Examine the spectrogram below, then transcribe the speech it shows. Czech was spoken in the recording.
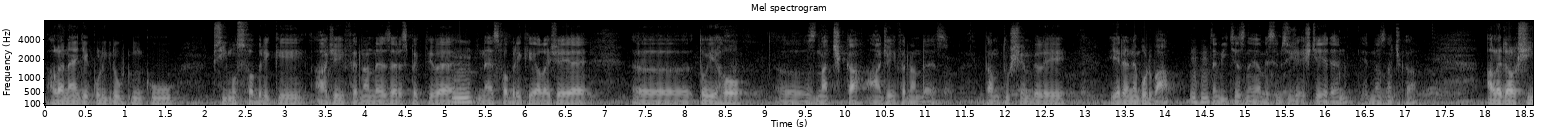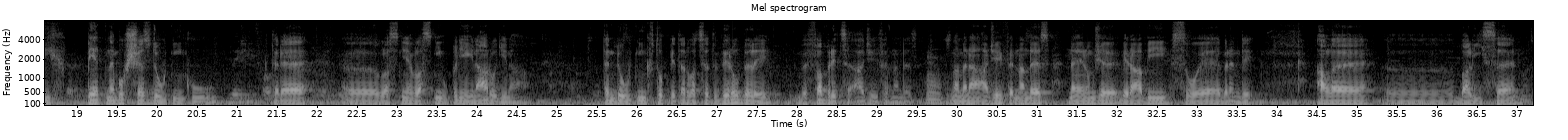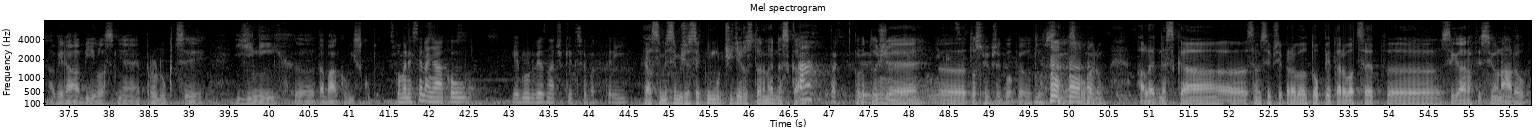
ale ne několik doutníků přímo z fabriky AJ Fernandez, respektive hmm. ne z fabriky, ale že je e, to jeho Eh, značka AJ Fernandez. Tam tuším byli jeden nebo dva, mm-hmm. ten vítězný a myslím si, že ještě jeden, jedna značka. Ale dalších pět nebo šest doutníků, které eh, vlastně vlastní úplně jiná rodina, ten doutník v top 25 vyrobili ve fabrice AJ Fernandez. To znamená, AJ Fernandez nejenom, že vyrábí svoje brandy, ale e, balí se a vyrábí vlastně produkci jiných e, tabákových skupin. Vzpomeneš si na nějakou jednu, dvě značky třeba, který... Já si myslím, že se k ním určitě dostaneme dneska, ah, tak protože e, to jsi mi překvapil, to si nespomenu, ale dneska e, jsem si připravil top 25 e, Cigar Aficionado.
